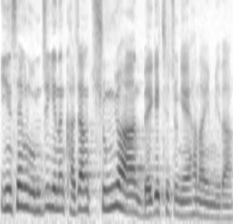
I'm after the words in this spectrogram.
인생을 움직이는 가장 중요한 매개체 중에 하나입니다.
